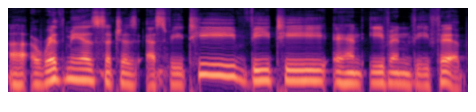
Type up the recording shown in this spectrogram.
uh, arrhythmias such as SVT, VT, and even VFib.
